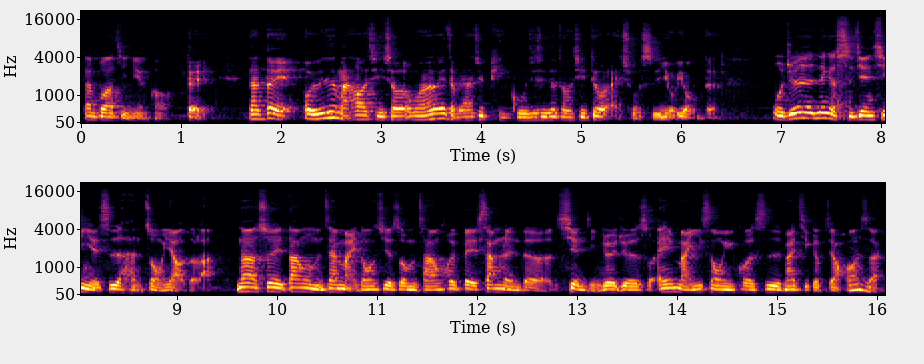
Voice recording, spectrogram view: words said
但不知道几年后，对。那对我觉得蛮好奇，说我们会怎么样去评估，就是这东西对我来说是有用的。我觉得那个时间性也是很重要的啦。那所以当我们在买东西的时候，我们常常会被商人的陷阱，就会觉得说，哎，买一送一，或者是买几个比较划算。嗯、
